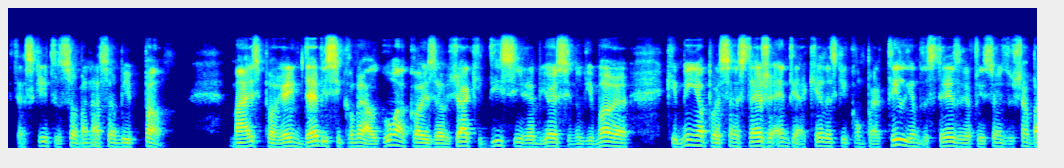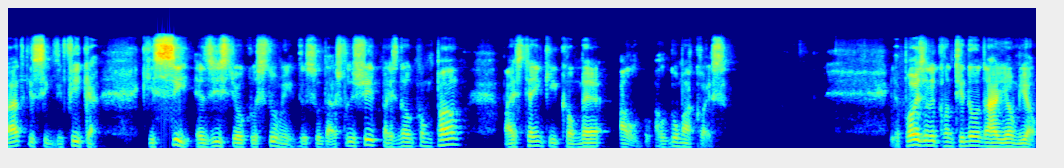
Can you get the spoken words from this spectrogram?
Está escrito sobre maná sobre pão mas, porém, deve-se comer alguma coisa, já que disse Rabbi Yossi no Gimora, que minha porção esteja entre aqueles que compartilham das três refeições do Shabat, que significa que se existe o costume de Sudash Lishit, mas não com pão, mas tem que comer algo, alguma coisa. Depois ele continua na Yom Yom.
